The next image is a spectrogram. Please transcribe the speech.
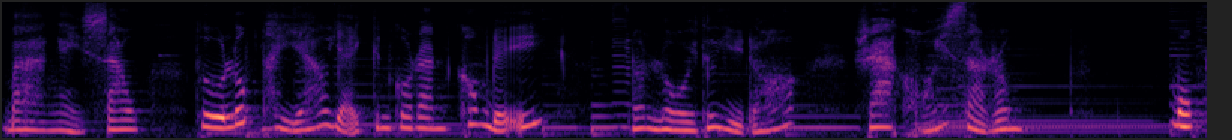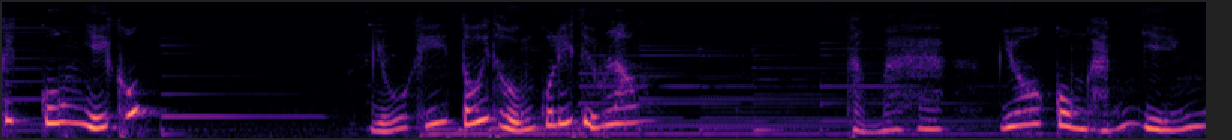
Ba ngày sau, thừa lúc thầy giáo dạy kinh Koran không để ý, nó lôi thứ gì đó ra khỏi xà rông. Một cái côn nhĩ khúc. Vũ khí tối thượng của Lý Tiểu Long. Thằng Maha vô cùng hãnh diện.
